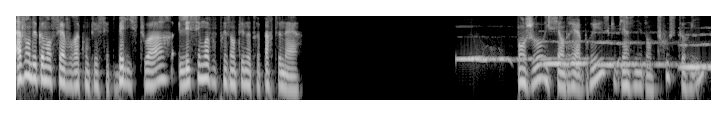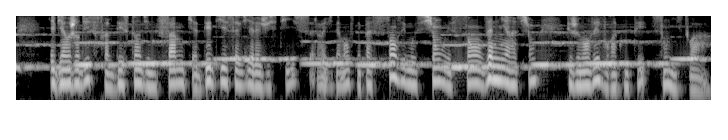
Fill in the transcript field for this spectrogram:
Avant de commencer à vous raconter cette belle histoire, laissez-moi vous présenter notre partenaire. Bonjour, ici Andrea Brusque, bienvenue dans True Story. Eh bien aujourd'hui ce sera le destin d'une femme qui a dédié sa vie à la justice. Alors évidemment ce n'est pas sans émotion et sans admiration que je m'en vais vous raconter son histoire.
